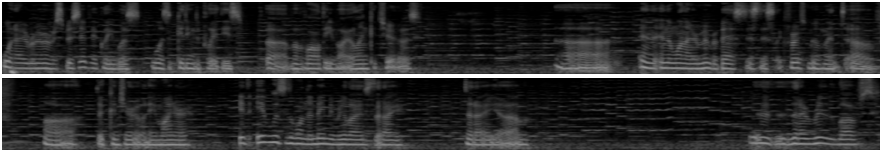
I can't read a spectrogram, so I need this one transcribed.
what I remember specifically was was getting to play these uh, Vivaldi violin concertos. Uh, and and the one I remember best is this like first movement of uh, the concerto in A minor. It it was the one that made me realize that I that I um, that I really loved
